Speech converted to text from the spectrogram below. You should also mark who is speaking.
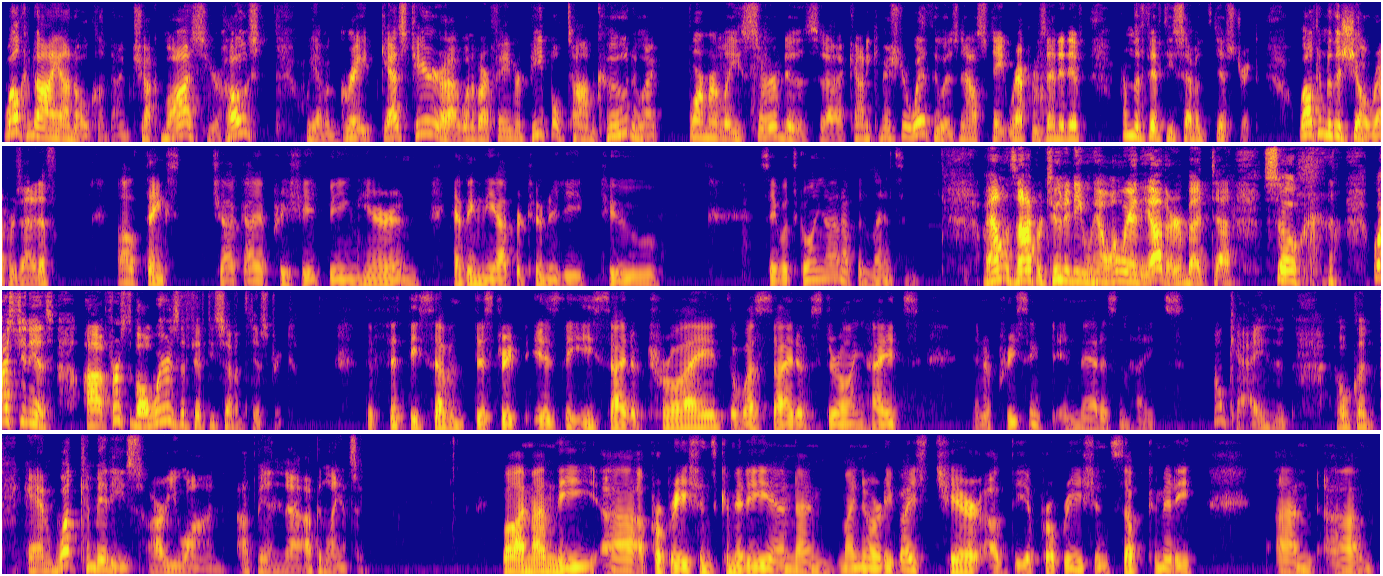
Speaker 1: Welcome to Eye on Oakland. I'm Chuck Moss, your host. We have a great guest here, uh, one of our favorite people, Tom Kuhn, who I formerly served as uh, county commissioner with, who is now state representative from the 57th district. Welcome to the show, Representative.
Speaker 2: Oh, thanks, Chuck. I appreciate being here and having the opportunity to say what's going on up in Lansing.
Speaker 1: Well, it's an opportunity, you know, one way or the other. But uh, so, question is, uh, first of all, where is the 57th district?
Speaker 2: The 57th district is the east side of Troy, the west side of Sterling Heights, and a precinct in Madison Heights.
Speaker 1: Okay, Oakland. And what committees are you on up in uh, up in Lansing?
Speaker 2: Well, I'm on the uh, Appropriations Committee and I'm Minority Vice Chair of the Appropriations Subcommittee on um,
